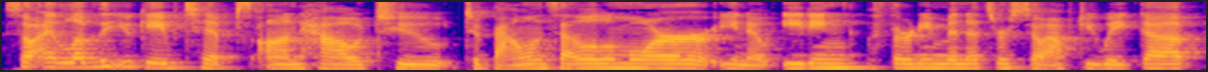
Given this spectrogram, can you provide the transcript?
So I love that you gave tips on how to to balance that a little more, you know, eating 30 minutes or so after you wake up,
